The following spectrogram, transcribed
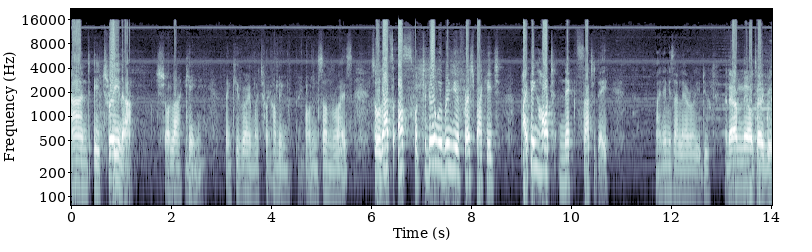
and a trainer, Sola King. Thank you very much for coming on Sunrise. So that's us for today. We'll bring you a fresh package, piping hot next Saturday. My name is Alero Edu. And I'm Neil Taigbe.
